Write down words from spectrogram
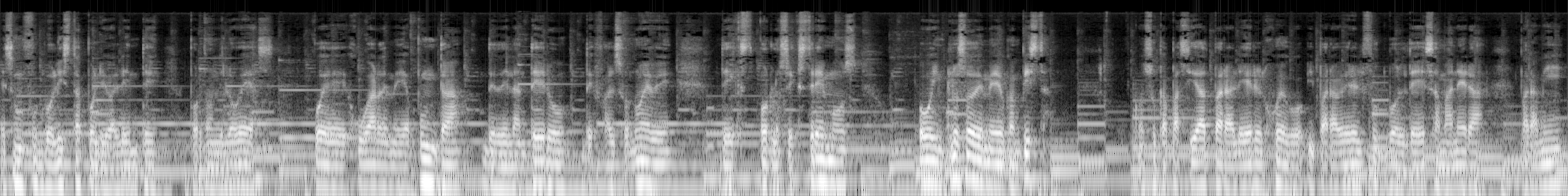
Es un futbolista polivalente por donde lo veas. puede jugar de media punta, de delantero, de falso 9, de por los extremos o incluso de mediocampista. Con su capacidad para leer el juego y para ver el fútbol de esa manera, para mí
